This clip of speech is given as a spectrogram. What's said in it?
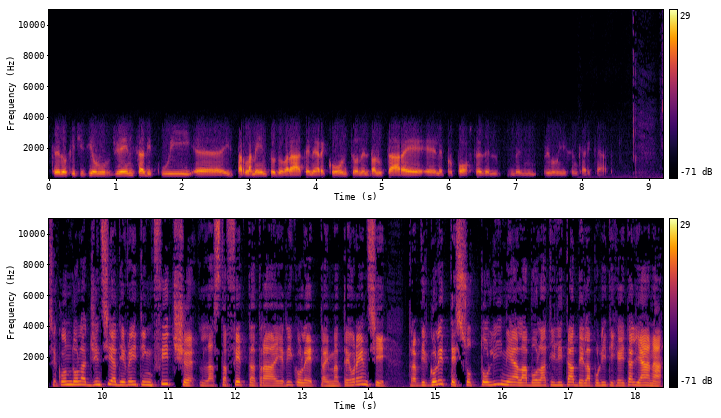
credo che ci sia un'urgenza di cui eh, il Parlamento dovrà tenere conto nel valutare eh, le proposte del, del primo ministro incaricato. Secondo l'agenzia di rating Fitch, la staffetta tra Enrico Letta e Matteo Renzi, tra virgolette, sottolinea la volatilità della politica italiana,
